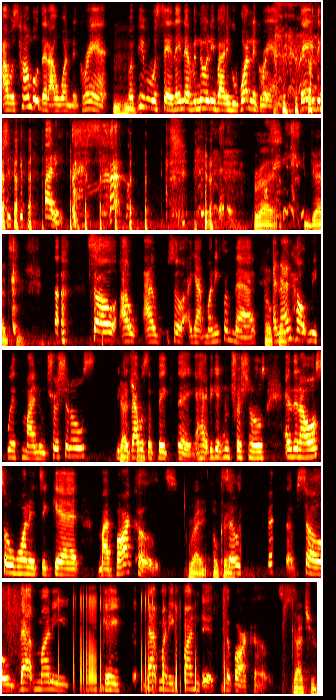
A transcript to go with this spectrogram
I was humbled that I won the grant, hmm but people were saying they never knew anybody who won the grant. They didn't think was giving money. right. Got you. so I, I so I got money from that, Okay. and that helped me with my nutritionals because Gotcha. that was a big thing. I had to get nutritionals, and then I also wanted to get my barcodes. right. Okay. So. So that money gave that money funded the barcodes. Got you.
